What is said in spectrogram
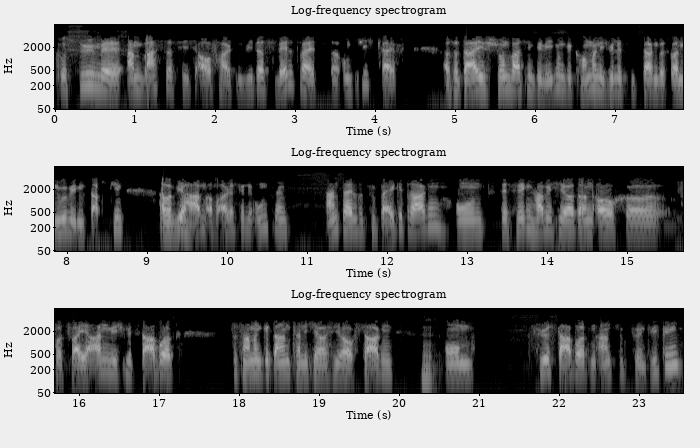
Kostüme am Wasser sich aufhalten, wie das weltweit äh, um sich greift. Also da ist schon was in Bewegung gekommen. Ich will jetzt nicht sagen, das war nur wegen Subskin, aber wir haben auf alle Fälle unseren Anteil dazu beigetragen und deswegen habe ich ja dann auch äh, vor zwei Jahren mich mit Starboard zusammengetan, kann ich ja hier auch sagen, hm. um für Starboard einen Anzug zu entwickeln,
